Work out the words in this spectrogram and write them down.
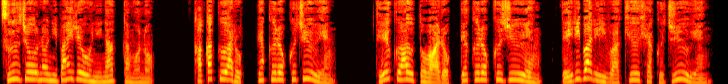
通常の2倍量になったもの。価格は660円。テイクアウトは660円。デリバリーは910円。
